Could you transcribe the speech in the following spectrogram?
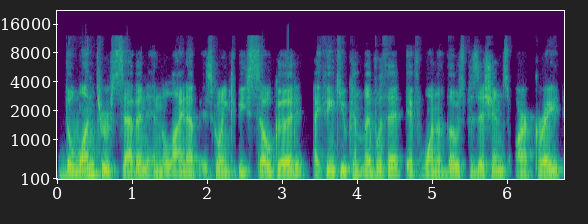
The one through seven in the lineup is going to be so good. I think you can live with it if one of those positions aren't great.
